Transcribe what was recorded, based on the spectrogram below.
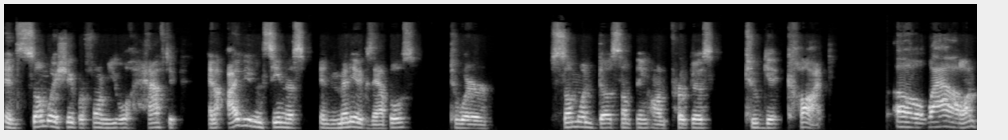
in some way shape or form you will have to and i've even seen this in many examples to where someone does something on purpose to get caught Oh, wow. on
